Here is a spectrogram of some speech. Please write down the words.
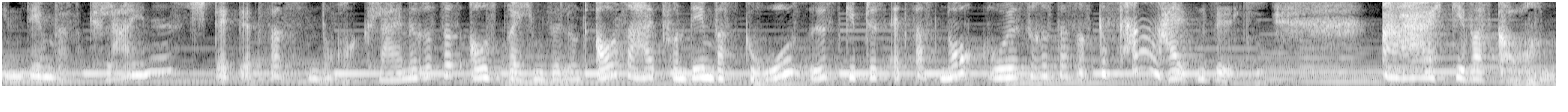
In dem, was klein ist, steckt etwas noch Kleineres, das ausbrechen will. Und außerhalb von dem, was groß ist, gibt es etwas noch Größeres, das es gefangen halten will. Ich, ah, ich gehe was kochen.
